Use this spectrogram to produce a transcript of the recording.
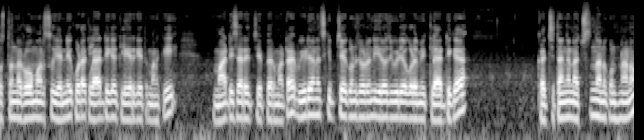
వస్తున్న రోమర్స్ ఇవన్నీ కూడా క్లారిటీగా క్లియర్గా అయితే మనకి మాటి సార్ అయితే చెప్పారన్నమాట. వీడియోని స్కిప్ చేయకుండా చూడండి. ఈరోజు వీడియో కూడా మీకు క్లారిటీగా ఖచ్చితంగా నచ్చుతుంది అనుకుంటున్నాను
